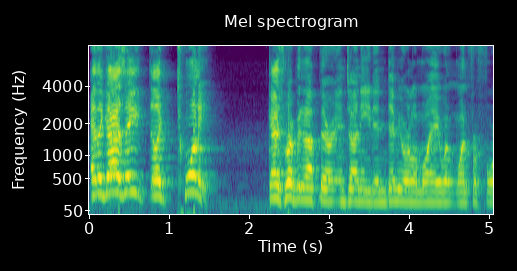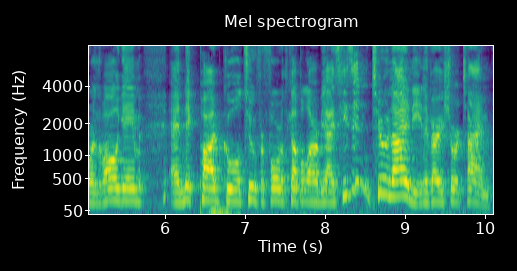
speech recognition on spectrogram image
and the guy's eight like 20. Guys ripping it up there in Dunedin. Demi Orimoloye went one for four in the ball game, and Nick Podkul two for four with a couple RBIs. He's hitting 290 in a very short time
